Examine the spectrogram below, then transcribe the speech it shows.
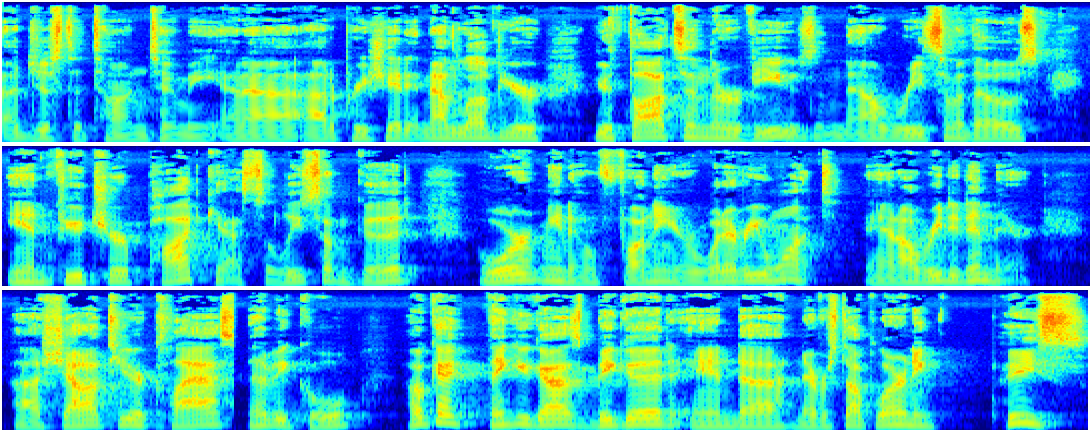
a, just a ton to me, and I, I'd appreciate it. And I love your your thoughts and the reviews, and I'll read some of those in future podcasts. So leave something good or you know funny or whatever you want, and I'll read it in there. Uh, shout out to your class. That'd be cool. Okay, thank you guys. Be good and uh, never stop learning. Peace.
